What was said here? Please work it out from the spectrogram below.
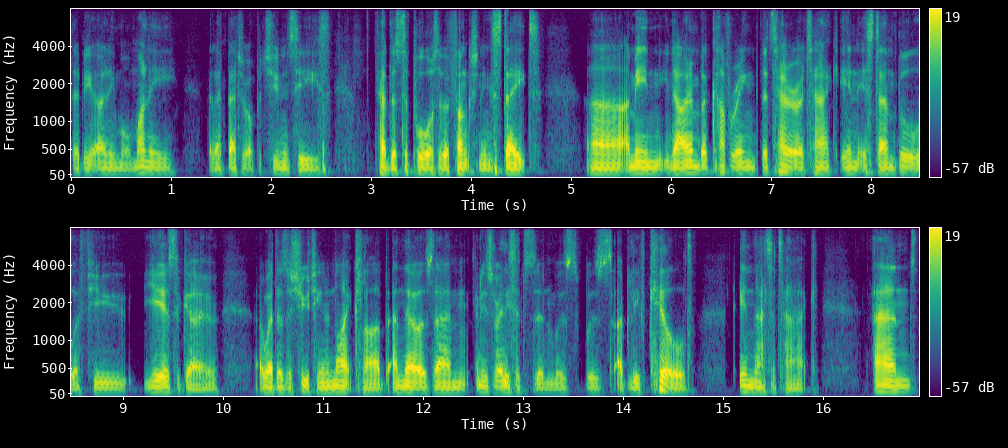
They'd be earning more money, they'd have better opportunities, had the support of a functioning state. Uh, I mean, you know, I remember covering the terror attack in Istanbul a few years ago, uh, where there was a shooting in a nightclub, and there was um, an Israeli citizen was was I believe killed in that attack, and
